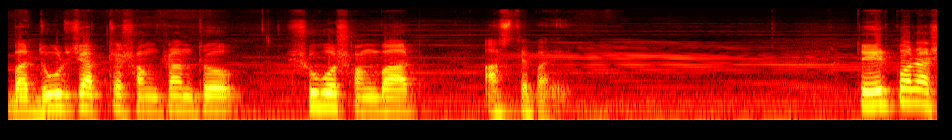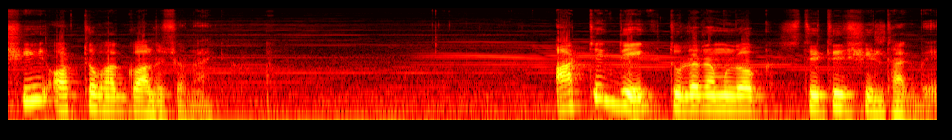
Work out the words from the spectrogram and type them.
বা দূরযাত্রা সংক্রান্ত শুভ সংবাদ আসতে পারে। তো এরপর আসি অর্থভাগ্য আলোচনায়। আর্থিক দিক তুলনামূলক স্থিতিশীল থাকবে।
